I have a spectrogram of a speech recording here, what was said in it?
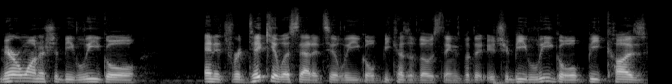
marijuana should be legal and it's ridiculous that it's illegal because of those things, but it should be legal because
